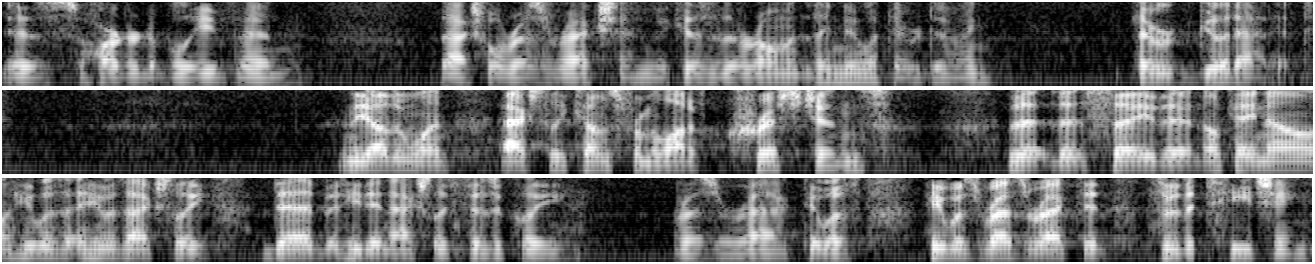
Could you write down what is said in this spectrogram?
is harder to believe than the actual resurrection because the Roman they knew what they were doing. They were good at it. And the other one actually comes from a lot of Christians that, that say that, okay, no, he was, he was actually dead, but he didn't actually physically resurrect. It was, he was resurrected through the teaching,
